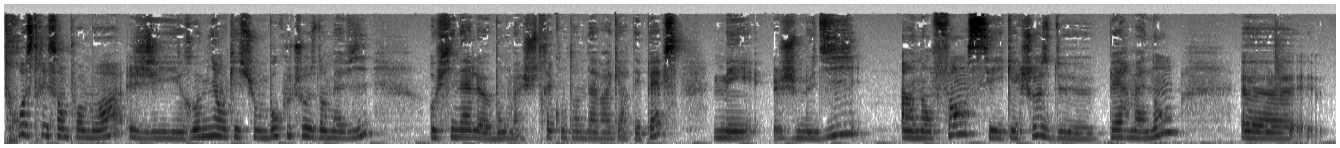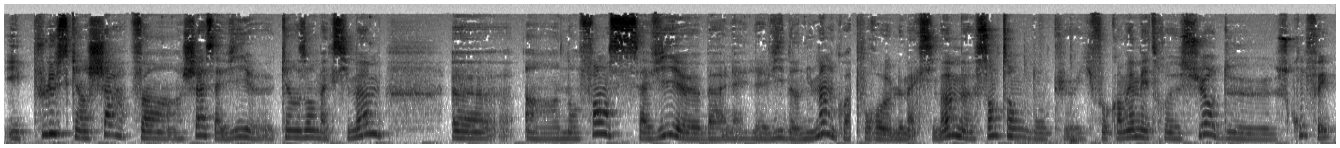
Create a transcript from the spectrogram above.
trop stressant pour moi. J'ai remis en question beaucoup de choses dans ma vie. Au final, bon, bah, je suis très contente d'avoir gardé Peps, mais je me dis, un enfant, c'est quelque chose de permanent. Euh, et plus qu'un chat, enfin un chat ça vit 15 euh, ans maximum, euh, un enfant, vie, euh, bah, la, vie d'un humain, quoi. Pour le maximum 100 ans. Donc il faut quand même être sûr de ce qu'on fait.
